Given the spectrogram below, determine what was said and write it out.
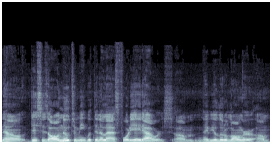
Now, this is all new to me within the last 48 hours, um, maybe a little longer. Um,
